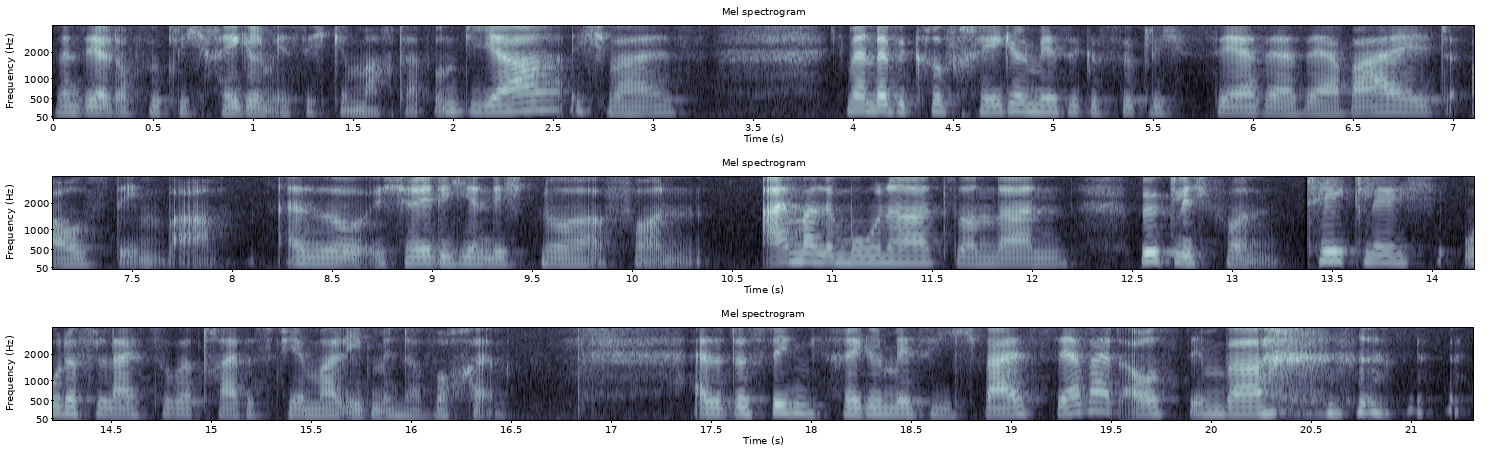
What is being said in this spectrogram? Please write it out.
wenn sie halt auch wirklich regelmäßig gemacht hat. Und ja, ich weiß, ich meine, der Begriff regelmäßig ist wirklich sehr, sehr, sehr weit ausdehnbar. Also ich rede hier nicht nur von einmal im Monat, sondern wirklich von täglich oder vielleicht sogar drei bis viermal eben in der Woche. Also deswegen regelmäßig, ich weiß, sehr weit ausdehnbar.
